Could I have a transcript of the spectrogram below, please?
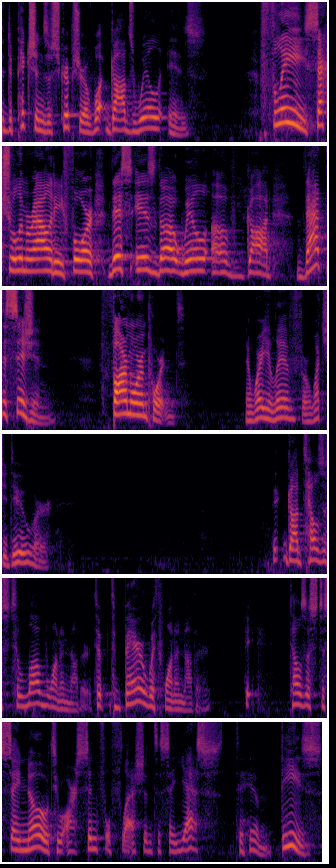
the depictions of Scripture of what God's will is. Flee sexual immorality, for this is the will of God. That decision, far more important than where you live or what you do or God tells us to love one another, to, to bear with one another. He tells us to say no to our sinful flesh and to say yes to Him. These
